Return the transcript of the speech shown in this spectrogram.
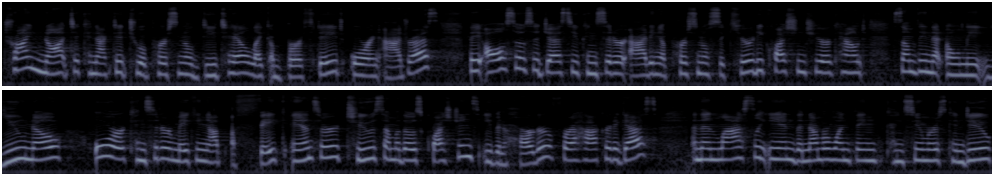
try not to connect it to a personal personal detail like a birth date or an address. They also suggest you consider adding a personal security question to your account, something that only you know or consider making up a fake answer to some of those questions, even harder for a hacker to guess. And then lastly, Ian, the number one thing consumers can do,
